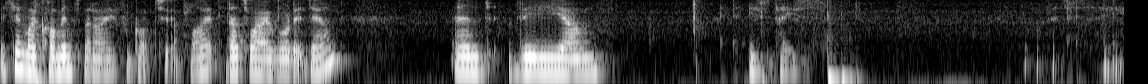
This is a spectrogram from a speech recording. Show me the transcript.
It's in my comments, but I forgot to apply it. That's why I wrote it down. And the um, is space. So let's see.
